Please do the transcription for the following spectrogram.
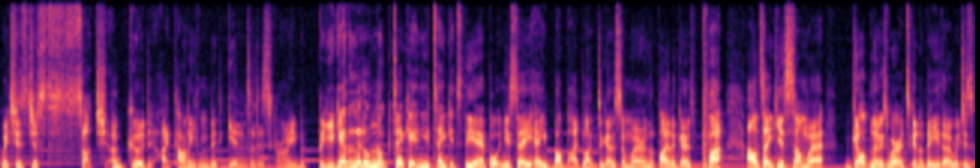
which is just such a good, I can't even begin to describe. But you get the little Nook ticket and you take it to the airport and you say, hey bub, I'd like to go somewhere. And the pilot goes, I'll take you somewhere. God knows where it's gonna be though, which is,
